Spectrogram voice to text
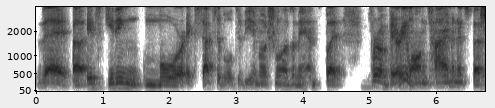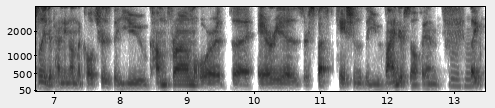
that uh, it's getting more acceptable to be emotional as a man but for a very long time and especially depending on the cultures that you come from or the areas or specifications that you find yourself in Mhm. like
